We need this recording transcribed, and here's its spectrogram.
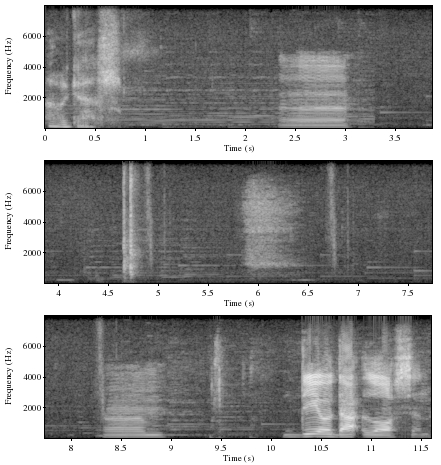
Have a guess. Uh. Um. Deodat Lawson.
